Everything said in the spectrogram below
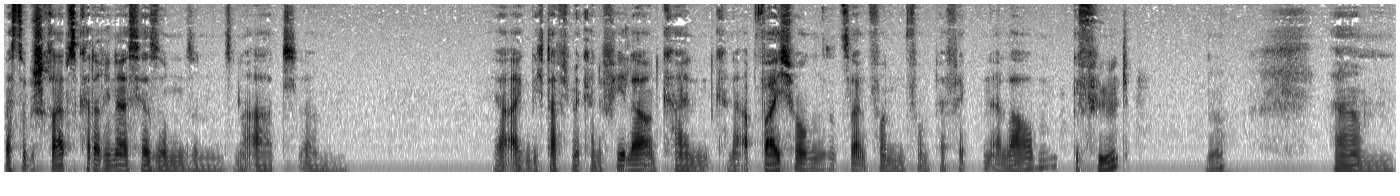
was du beschreibst, Katharina, ist ja so, ein, so, ein, so eine Art, ähm, ja, eigentlich darf ich mir keine Fehler und kein, keine Abweichungen sozusagen von, vom Perfekten erlauben, gefühlt. Ne? Ähm,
